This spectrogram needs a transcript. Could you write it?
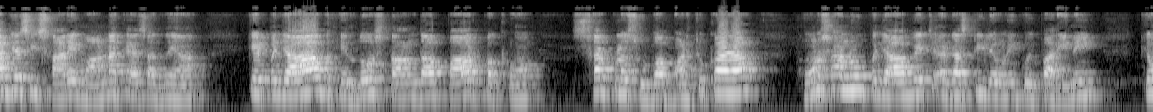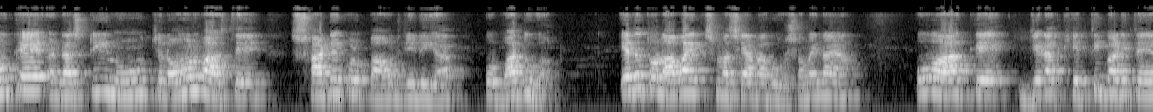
ਅੱਜ ਅਸੀਂ ਸਾਰੇ ਮਾਣ ਨਾਲ ਕਹਿ ਸਕਦੇ ਹਾਂ ਕਿ ਪੰਜਾਬ ਹਿੰਦੁਸਤਾਨ ਦਾ ਪਾਰ ਪੱਖੋਂ ਸਰਪਲਸ ਸੂਬਾ ਬਣ ਚੁੱਕਾ ਆ। ਹੁਣ ਸਾਨੂੰ ਪੰਜਾਬ ਵਿੱਚ ਇੰਡਸਟਰੀ ਲਿਆਉਣੀ ਕੋਈ ਭਾਰੀ ਨਹੀਂ, ਕਿਉਂਕਿ ਇੰਡਸਟਰੀ ਨੂੰ ਚਲਾਉਣ ਵਾਸਤੇ ਸਾਡੇ ਕੋਲ ਪਾਵਰ ਜਿਹੜੀ ਆ, ਉਹ ਵਾਧੂ ਆ। ਇਹਦੇ ਤੋਂ ਇਲਾਵਾ ਇੱਕ ਸਮੱਸਿਆ ਮੈਂ ਹੋਰ ਸਮਝਦਾ ਆ। ਉਹ ਆ ਕਿ ਜਿਹੜਾ ਖੇਤੀਬਾੜੀ ਤੇ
